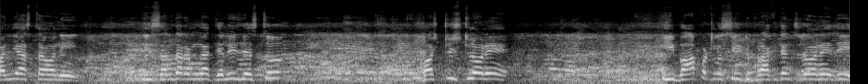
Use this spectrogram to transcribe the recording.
పనిచేస్తామని ఈ సందర్భంగా తెలియజేస్తూ ఫస్ట్ లిస్టులోనే ఈ బాపట్ల సీటు ప్రకటించడం అనేది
